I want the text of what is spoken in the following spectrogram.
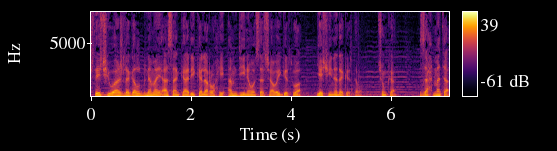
شتێکی واش لەگەڵ بنەمای ئاسانکاری کە لە ڕۆحی ئەم دینەوە سەرچاوی گرتووە یەکی نەدەگرتەوە چونکە زەحمەتە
